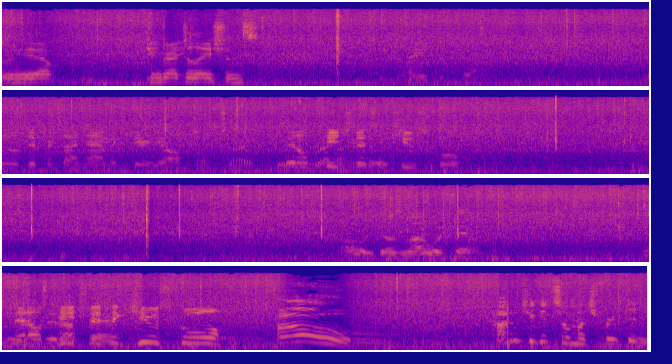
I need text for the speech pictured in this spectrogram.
Yep. Congratulations. Played yourself. Little different dynamic here, y'all. Sorry, They don't teach on this the in. Q school. Oh, he goes low with it. And he They don't runs it up teach this there. in Q school. Oh! How did you get so much freaking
